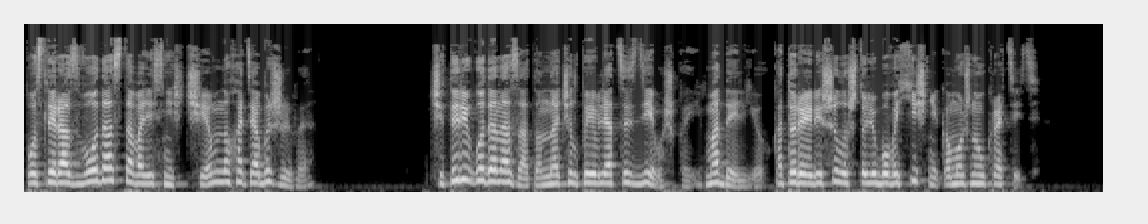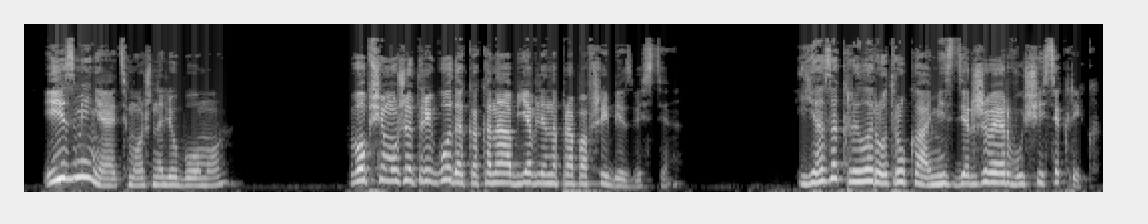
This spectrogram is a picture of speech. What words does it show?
После развода оставались ни с чем, но хотя бы живы. Четыре года назад он начал появляться с девушкой, моделью, которая решила, что любого хищника можно укротить. И изменять можно любому, в общем, уже три года, как она объявлена пропавшей без вести. Я закрыла рот руками, сдерживая рвущийся крик.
